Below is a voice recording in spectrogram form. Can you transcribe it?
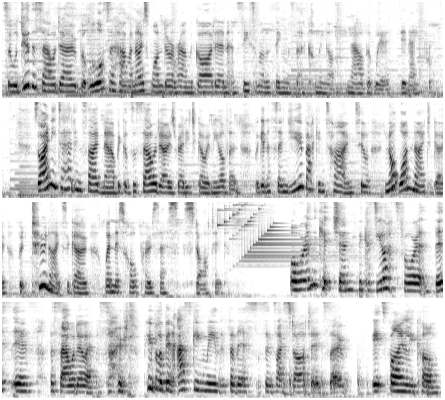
So we'll do the sourdough, but we'll also have a nice wander around the garden and see some other things that are coming up now that we're in April. So I need to head inside now because the sourdough is ready to go in the oven. We're going to send you back in time to not one night ago, but two nights ago when this whole process started. Well, we're in the kitchen because you asked for it. This is the sourdough episode. People have been asking me for this since I started, so it's finally come.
